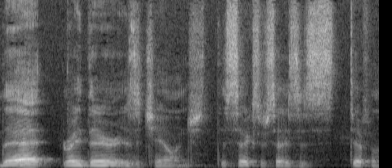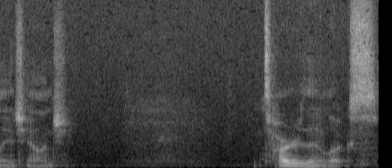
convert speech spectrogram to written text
that right there is a challenge. This exercise is definitely a challenge. It's harder than it looks.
